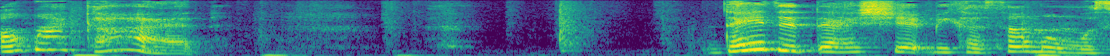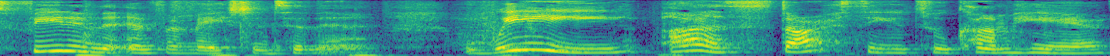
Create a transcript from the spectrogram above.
oh my god. They did that shit because someone was feeding the information to them. We, us, Star Seeds who come here,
